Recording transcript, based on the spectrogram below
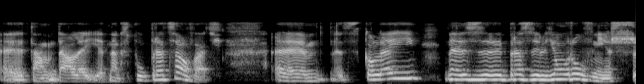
e, tam dalej jednak współpracować. E, z kolei e, z Brazylią również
